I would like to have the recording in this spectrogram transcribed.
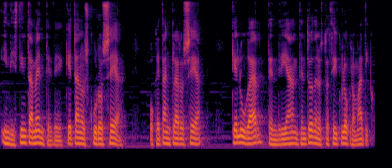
indistintamente de qué tan oscuro sea o qué tan claro sea, qué lugar tendrían dentro de nuestro círculo cromático.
